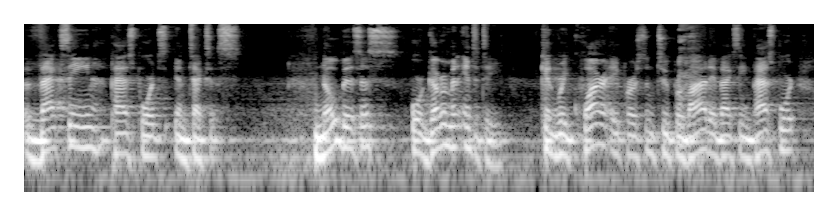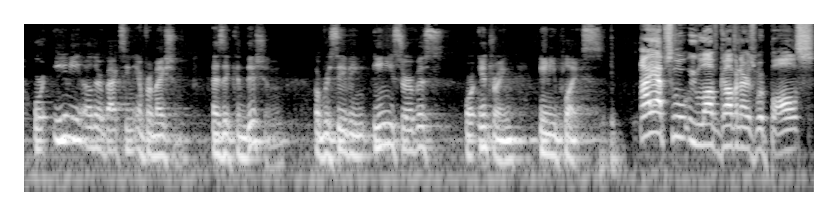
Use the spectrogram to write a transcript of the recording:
vaccine passports in Texas. No business or government entity can require a person to provide a vaccine passport or any other vaccine information as a condition of receiving any service or entering any place. I absolutely love governors with balls.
